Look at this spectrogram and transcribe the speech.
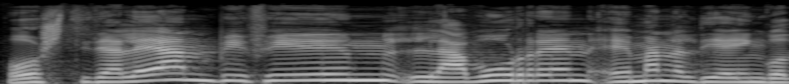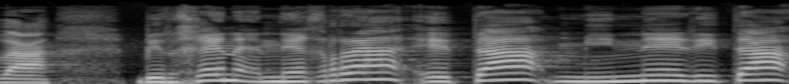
Ostiralean bi film laburren emanaldia ingo da. Virgen Negra eta Minerita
